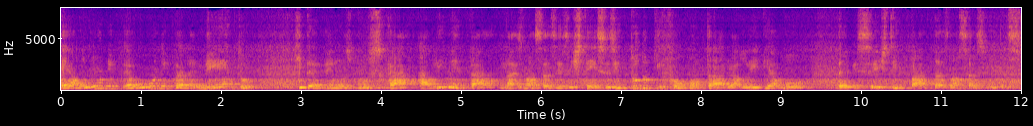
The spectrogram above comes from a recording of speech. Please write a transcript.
é, único, é o único elemento que devemos buscar alimentar nas nossas existências. E tudo que for contrário à lei de amor deve ser extirpado das nossas vidas.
